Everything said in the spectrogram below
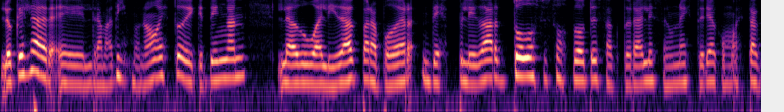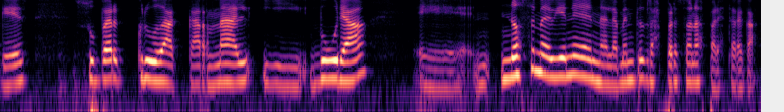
lo que es el dramatismo, ¿no? Esto de que tengan la dualidad para poder desplegar todos esos dotes actorales en una historia como esta que es súper cruda, carnal y dura. Eh, no se me vienen a la mente otras personas para estar acá.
